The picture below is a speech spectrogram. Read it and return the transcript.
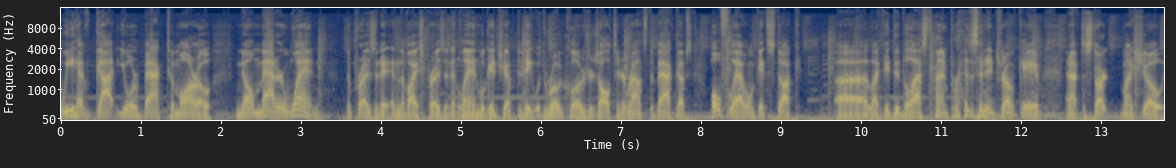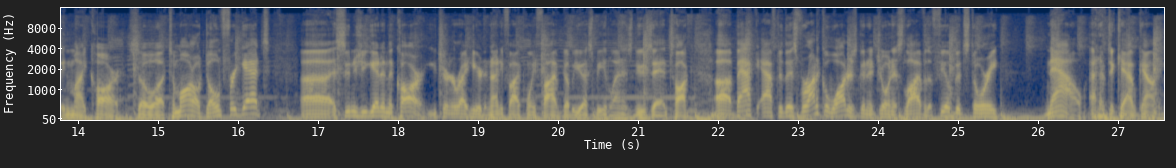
we have got your back tomorrow, no matter when the president and the vice president land. We'll get you up to date with road closures, alternate routes, the backups. Hopefully, I won't get stuck. Uh, like I did the last time President Trump came, and I have to start my show in my car. So uh, tomorrow, don't forget. Uh, as soon as you get in the car, you turn it right here to 95.5 WSB Atlanta's News and Talk. Uh, back after this, Veronica Waters is going to join us live with a feel good story. now out of DeKalb County.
